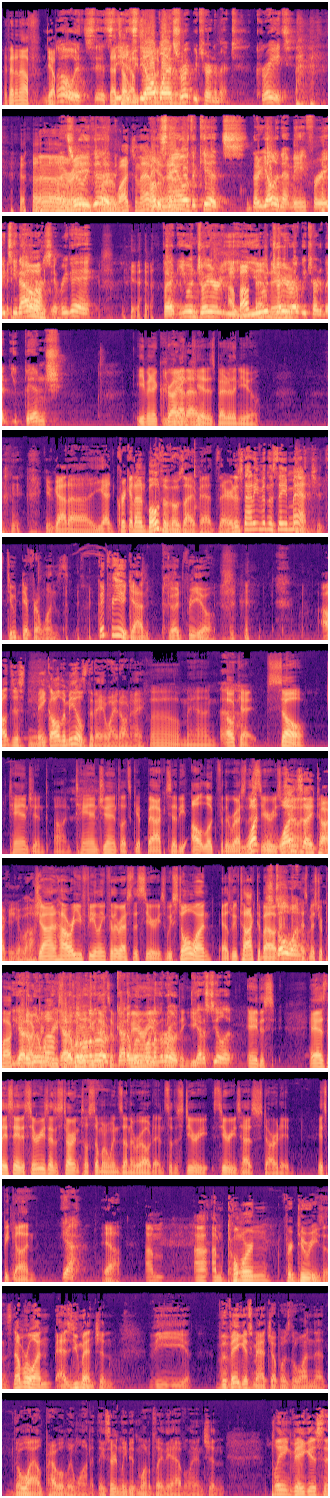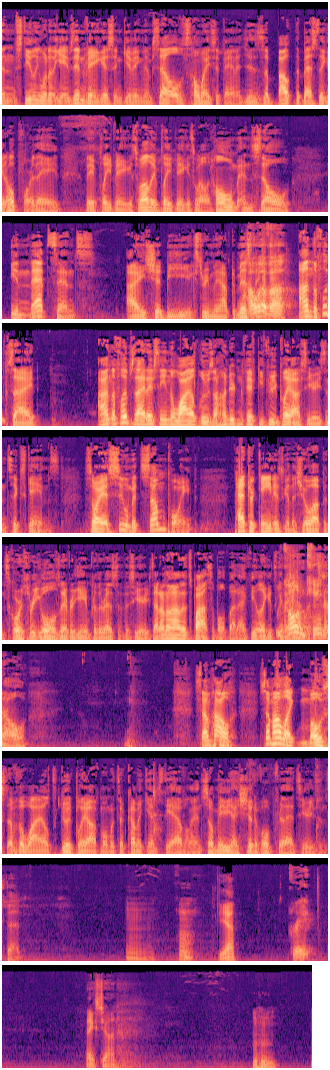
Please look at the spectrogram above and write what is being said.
I've had enough." Yep. Oh, it's it's That's the, it's the All Blacks rugby tournament. Great. All That's right, really good. We're watching that I'll again. just hang out with the kids. They're yelling at me for 18 hours every day. But you enjoy your you, you that enjoy there? your rugby tournament. You binge. Even a crying gotta- kid is better than you. You got a you got cricket on both of those iPads there, and it's not even the same match. It's two different ones. Good for you, John. Good for you. I'll just make all the meals today. Why don't I? Oh man. Uh, okay, so tangent on tangent. Let's get back to the outlook for the rest of the series. What was John. I talking about? John, how are you feeling for the rest of the series? We stole one, as we've talked about. Stole one. As Mr. Puck You got to and win Dr. one. Kreese have told you, that's a Got to win very one on the important road. thing. You got to steal it. hey, this, hey, as they say, the series doesn't start until someone wins on the road, and so the steri- series has started. It's begun. Yeah. Yeah, I'm uh, I'm torn for two reasons. Number one, as you mentioned, the the Vegas matchup was the one that the Wild probably wanted. They certainly didn't want to play the Avalanche and playing Vegas and stealing one of the games in Vegas and giving themselves home ice advantage is about the best they could hope for. They they played Vegas well. They played Vegas well at home, and so in that sense, I should be extremely optimistic. However, On the flip side, on the flip side, I've seen the Wild lose 153 playoff series in six games. So I assume at some point, Patrick Kane is going to show up and score three goals every game for the rest of the series. I don't know how that's possible, but I feel like it's going to call him happen. Kaner. So somehow, somehow, like most of the Wild's good playoff moments have come against the Avalanche. So maybe I should have hoped for that series instead. Yeah. great. Thanks, John. Mm-hmm.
